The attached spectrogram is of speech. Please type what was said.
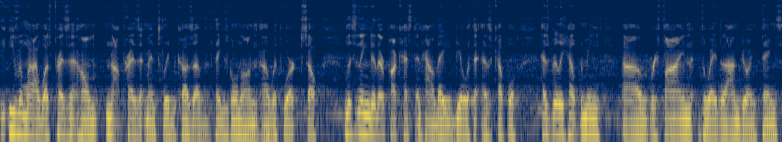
even when I was present at home, not present mentally because of the things going on uh, with work. So listening to their podcast and how they deal with it as a couple has really helped me uh, refine the way that I'm doing things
